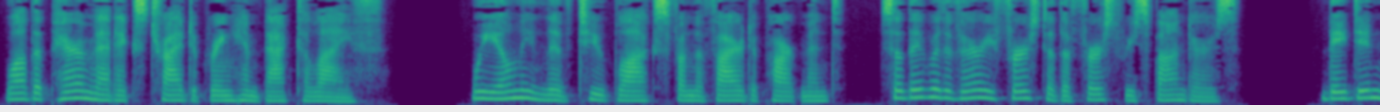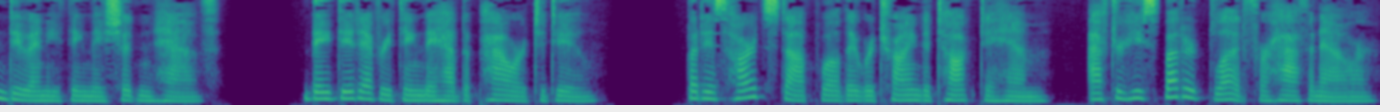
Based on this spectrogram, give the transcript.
while the paramedics tried to bring him back to life. We only lived two blocks from the fire department, so they were the very first of the first responders. They didn't do anything they shouldn't have. They did everything they had the power to do. But his heart stopped while they were trying to talk to him, after he sputtered blood for half an hour.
